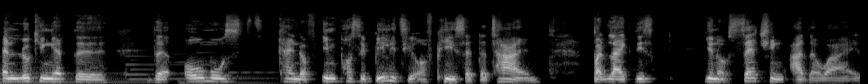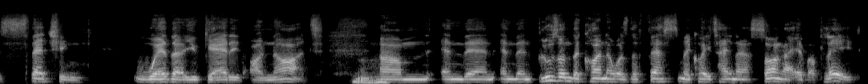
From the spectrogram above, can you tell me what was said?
And looking at the the almost kind of impossibility of peace at the time, but like this, you know, searching otherwise, searching whether you get it or not. Mm-hmm. Um, and then and then Blues on the Corner was the first McCoy Tyner song I ever played.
